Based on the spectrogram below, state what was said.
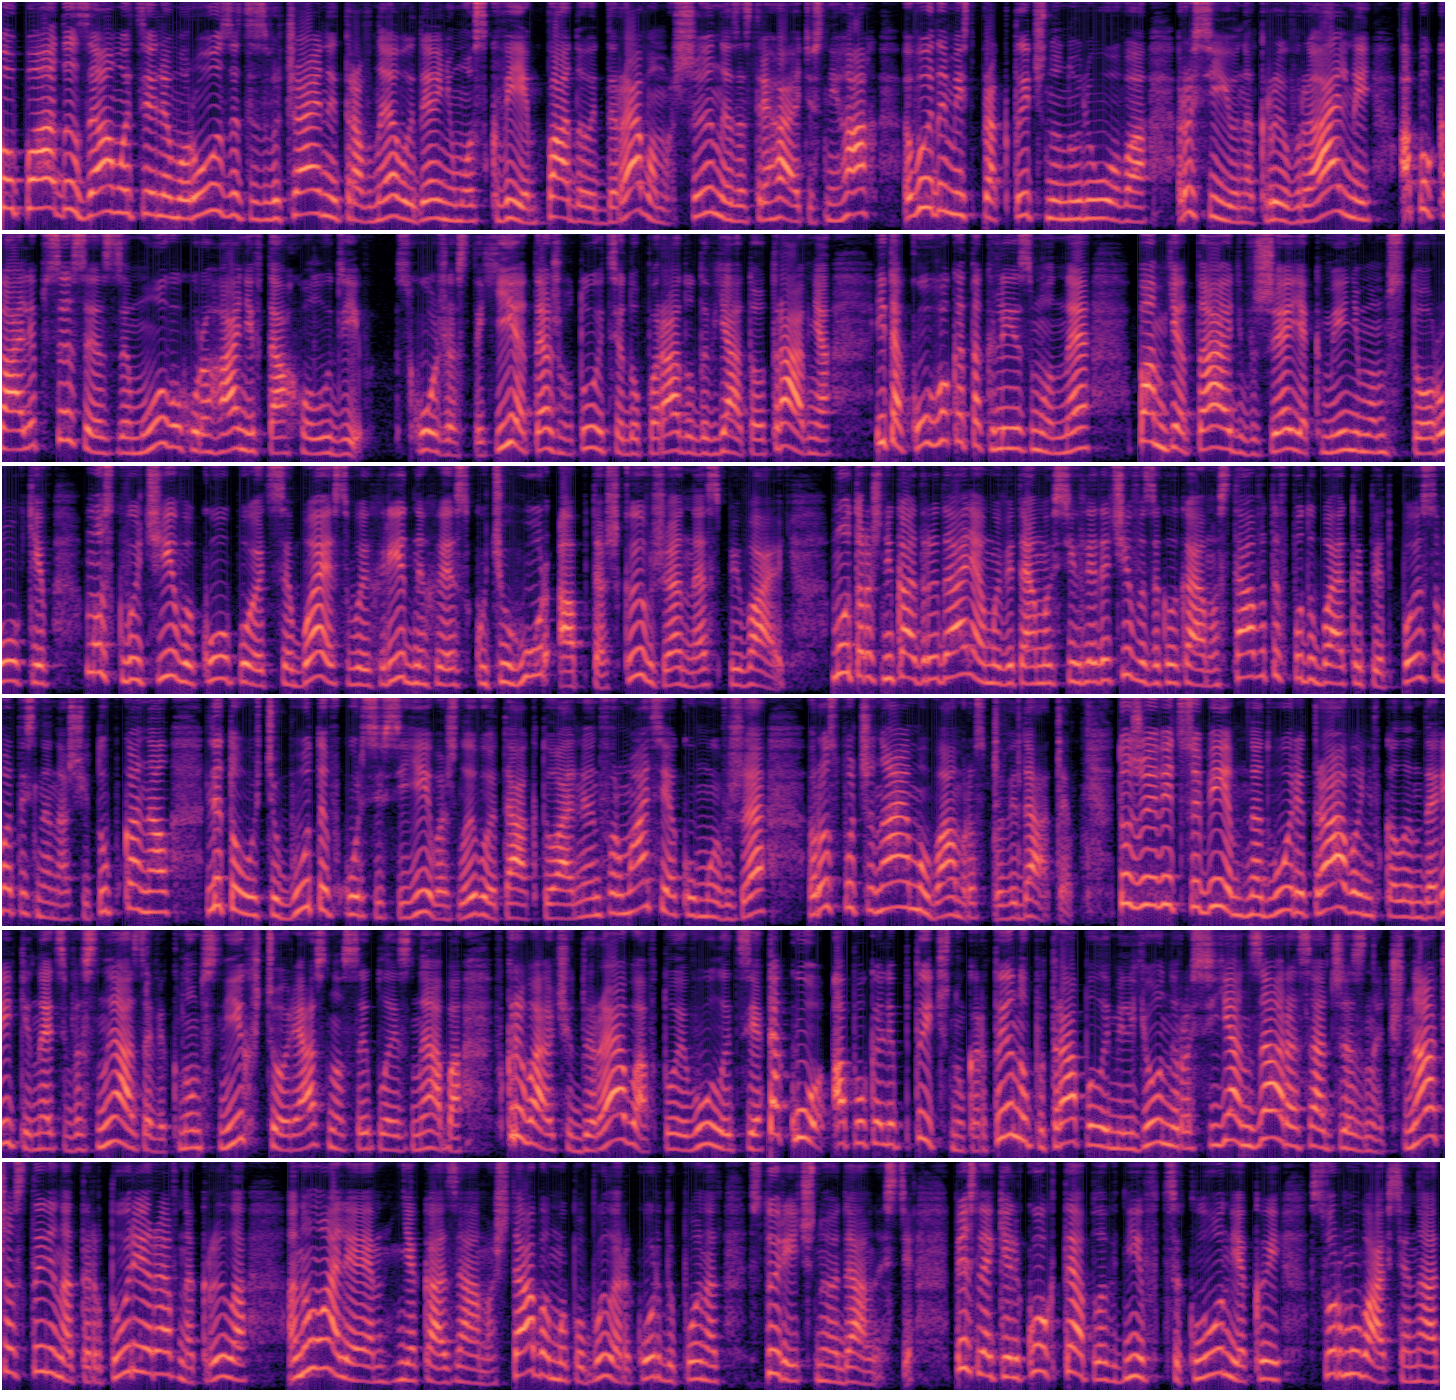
Снігопади, замоцілі, морози це звичайний травневий день у Москві. Падають дерева, машини, застрягають у снігах. Видимість практично нульова. Росію накрив реальний апокаліпсис із зимових ураганів та холодів. Схоже, стихія теж готується до параду 9 травня, і такого катаклізму не пам'ятають вже як мінімум 100 років. Москвичі викопують себе і своїх рідних із кучугур, а пташки вже не співають. Моторошні кадри далі. Ми вітаємо всіх глядачів і закликаємо ставити вподобайки, підписуватись на наш Ютуб канал для того, щоб бути в курсі всієї важливої та актуальної інформації, яку ми вже розпочинаємо вам розповідати. Тож уявіть собі, на дворі травень в календарі кінець весни, а за вікном сніг, що рясно сипле з неба, вкриваючи дерева, авто і вулиці. Таку апокаліптичну картину потрапили мільйони росіян зараз, адже значна частина території РФ накрила аномалія, яка за масштабами побила рекорди понад сторічної давності. Після кількох теплих днів циклон, який сформувався над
